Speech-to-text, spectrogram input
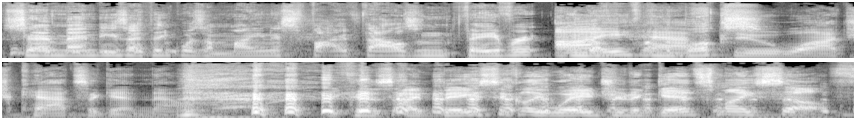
Sam Mendes, I think, was a minus 5,000 favorite in the, I the have books. to watch Cats again now because I basically wagered against myself,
